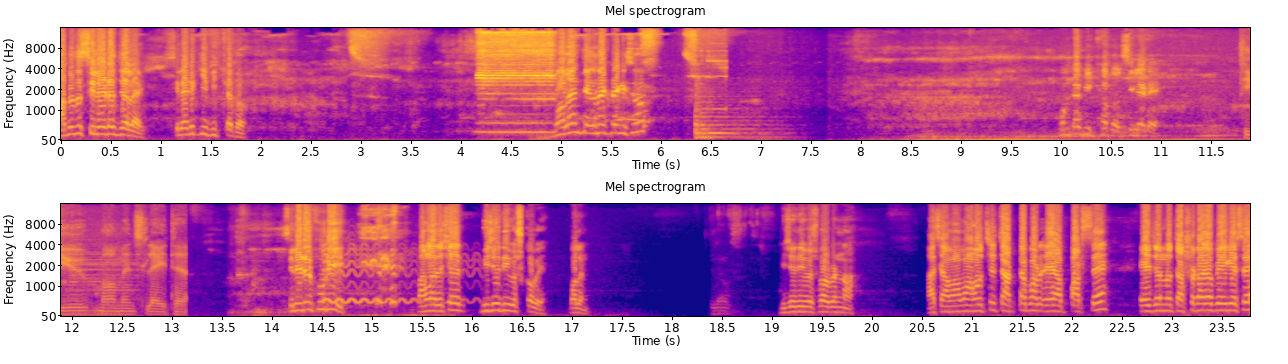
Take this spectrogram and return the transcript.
আপনি তো সিলেটের জেলায়। সিলেটে কি বিখ্যাত? বলেন যে একটা কিছু। কোনটা বিখ্যাত সিলেটে? Few moments later. সিলেটের পুরি বাংলাদেশের বিজয় দিবস কবে? বলেন। বিজয় দিবস পারবেন না। আচ্ছা মামা হচ্ছে চারটা পারছে। এই জন্য চারশো টাকা পেয়ে গেছে।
